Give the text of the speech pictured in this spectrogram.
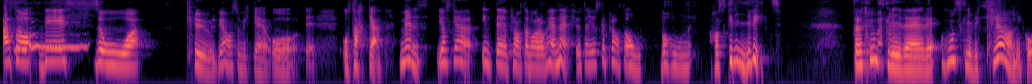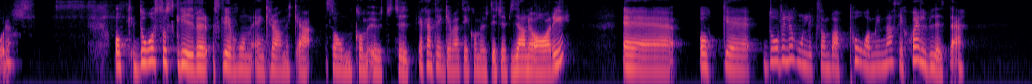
Alltså det är så kul. Vi har så mycket att, att tacka. Men jag ska inte prata bara om henne utan jag ska prata om vad hon har skrivit. För att hon skriver, hon skriver krönikor. Och då så skriver, skrev hon en krönika som kom ut typ, jag kan tänka mig att det kom ut i typ januari. Eh, och eh, då ville hon liksom bara påminna sig själv lite.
